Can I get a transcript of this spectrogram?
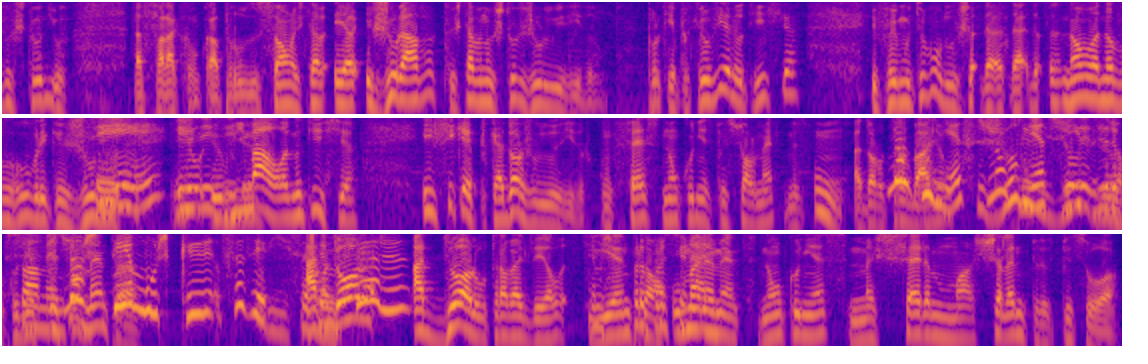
no estúdio a falar com, com a produção e, estava, e eu jurava que estava no estúdio Júlio Isidro. Porquê? Porque eu vi a notícia e foi muito bom. do- da- da- da- não a nova rubrica Júlio. Sim, eu, Júlio eu vi Isidro. mal a notícia. E fiquei, porque adoro Júlio Isidro. Confesso, não conheço pessoalmente, mas um, adoro o Não trabalho. conheces Não Júlio conheço Júlio Isidro? Não conheço pessoalmente. Nós pessoalmente. temos que fazer isso. Temos que Adoro, ser. adoro o trabalho dele Temos e que então, humanamente, não o conheço, mas cheira-me uma excelente pessoa.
